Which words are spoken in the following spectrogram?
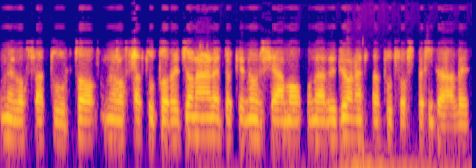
nello statuto, nello statuto, regionale perché noi siamo una regione a statuto speciale.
